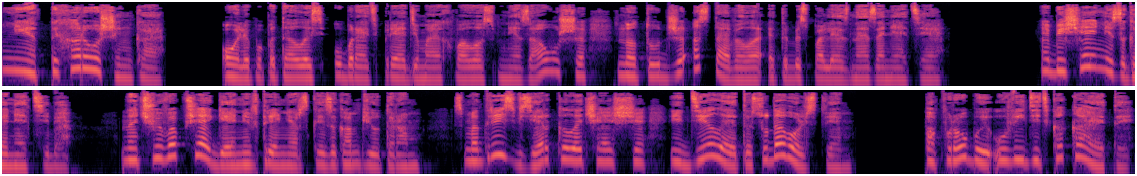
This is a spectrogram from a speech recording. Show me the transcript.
«Нет, ты хорошенькая». Оля попыталась убрать пряди моих волос мне за уши, но тут же оставила это бесполезное занятие. «Обещай не загонять себя. Ночуй в общаге, а не в тренерской за компьютером. Смотрись в зеркало чаще и делай это с удовольствием. Попробуй увидеть, какая ты.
